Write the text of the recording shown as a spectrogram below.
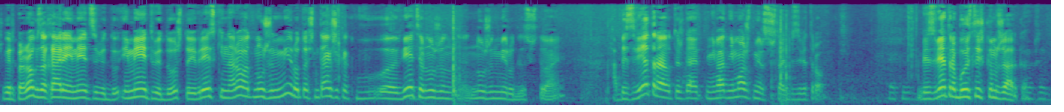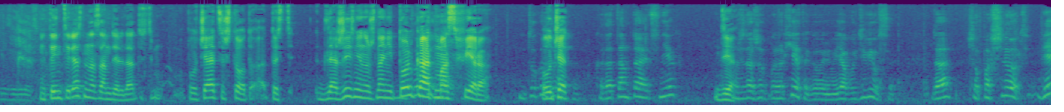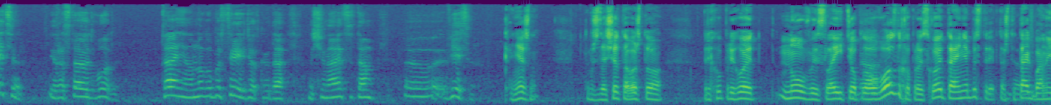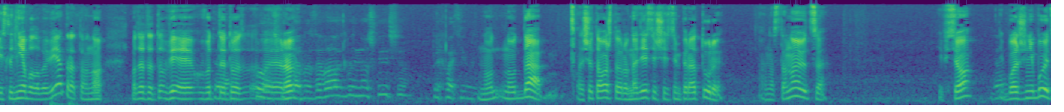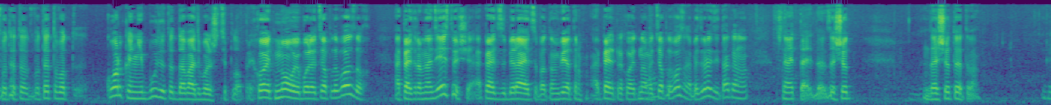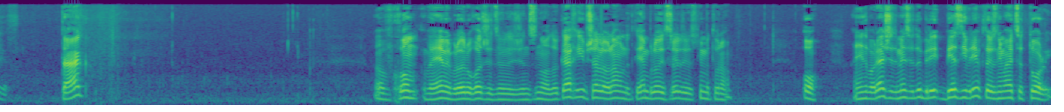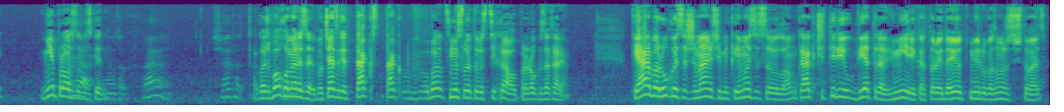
Что говорит, пророк Захария имеется в виду, имеет в виду, что еврейский народ нужен миру точно так же, как в- ветер нужен, нужен миру для существования. А без ветра, утверждает, не, не может мир существовать без ветров. Без ветра будет слишком жарко. Это интересно на самом деле, да? То есть получается что? То, то есть для жизни нужна не только только атмосфера. Не только Получает- жарко. Когда там тает снег, Где? мы же даже ракеты говорим, я бы удивился, да, что пошлет ветер и растают воды. Таяние намного быстрее идет, когда начинается там э, ветер. Конечно. Потому что за счет того, что приходят новые слои теплого Да. воздуха, происходит таяние быстрее. Потому что Да. так бы, оно, если не было бы ветра, то оно вот это вот Да. это э, образовалась бы немножко и все, прихватило. ну, ну да, за счет того, что равнодействующие температуры, она становится, и все, Да. и больше не будет вот это вот это вот корка не будет отдавать больше тепло. Приходит новый более теплый воздух, опять равнодействующий, опять забирается потом ветром, опять приходит новый Да. теплый воздух, опять забирается, и так оно начинает таять, да, за счет за счет этого. Лес. Так. в חום והבל בלא רוחות שנצנו, то как אי אפשר לעולם להתקיים בלא ישראל שעוסקים בתורה. О, они добавляют, что это имеется в виду бре- без евреев, которые занимаются Торой. Не просто, так сказать. Ну, так правильно. Все это А говоришь, Бог умер Израиль. Получается, говорит, так, так, вот этот смысл этого стиха у пророка Захария. Киарба рухой сашимаем шемикаймоси сойлом, как четыре ветра в мире, которые дают миру возможность существовать.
